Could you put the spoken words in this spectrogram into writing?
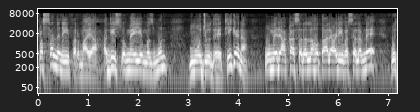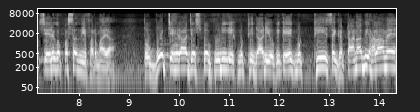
پسند نہیں فرمایا۔ حدیثوں میں یہ مضمون موجود ہے۔ ٹھیک ہے نا؟ وہ میرے آقا صلی اللہ تعالی علیہ وسلم نے وہ چہرے کو پسند نہیں فرمایا۔ تو وہ چہرہ جس پہ پوری ایک مٹھی داڑھی ہو، کیونکہ ایک مٹھی سے گھٹانا بھی حرام ہے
